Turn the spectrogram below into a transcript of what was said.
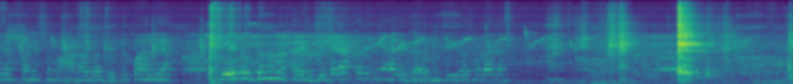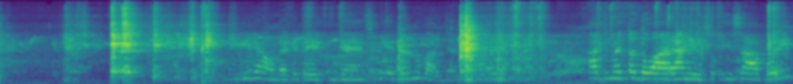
ਇਹ ਆਪਾਂ ਨੇ ਸਮਾਨ ਉਹਦਾ ਦੁੱਧ ਪਾ ਲਿਆ। ਇਹ ਦੁੱਧ ਨੂੰ ਮੈਂ ਫਰਿੱਜ 'ਚ ਰੱਖ ਦਿੰਦੀ ਹਾਂ, ਹਜੇ ਗਰਮ ਸੀਗਾ ਥੋੜਾ ਜਿਹਾ। ਨਹੀਂ ਜਾਉਂਦਾ ਕਿਤੇ ਗੈਸ ਵੀ ਇੱਧਰ ਨੂੰ ਕਰ ਜਾਂਦਾ ਥੋੜਾ ਜਿਹਾ। ਅੱਜ ਮੈਂ ਤਾਂ ਦੁਬਾਰਾ ਨਹੀਂ ਰਸੋਈ ਸਾਫ਼ ਹੋਈ।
